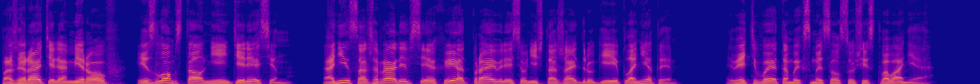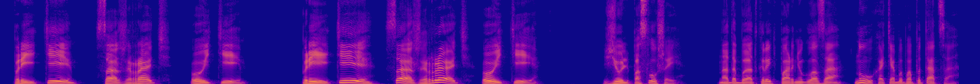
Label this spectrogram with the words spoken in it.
Пожирателям миров излом стал неинтересен. Они сожрали всех и отправились уничтожать другие планеты. Ведь в этом их смысл существования. Прийти, сожрать, уйти. Прийти, сожрать, уйти. Жюль, послушай. Надо бы открыть парню глаза, ну, хотя бы попытаться.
